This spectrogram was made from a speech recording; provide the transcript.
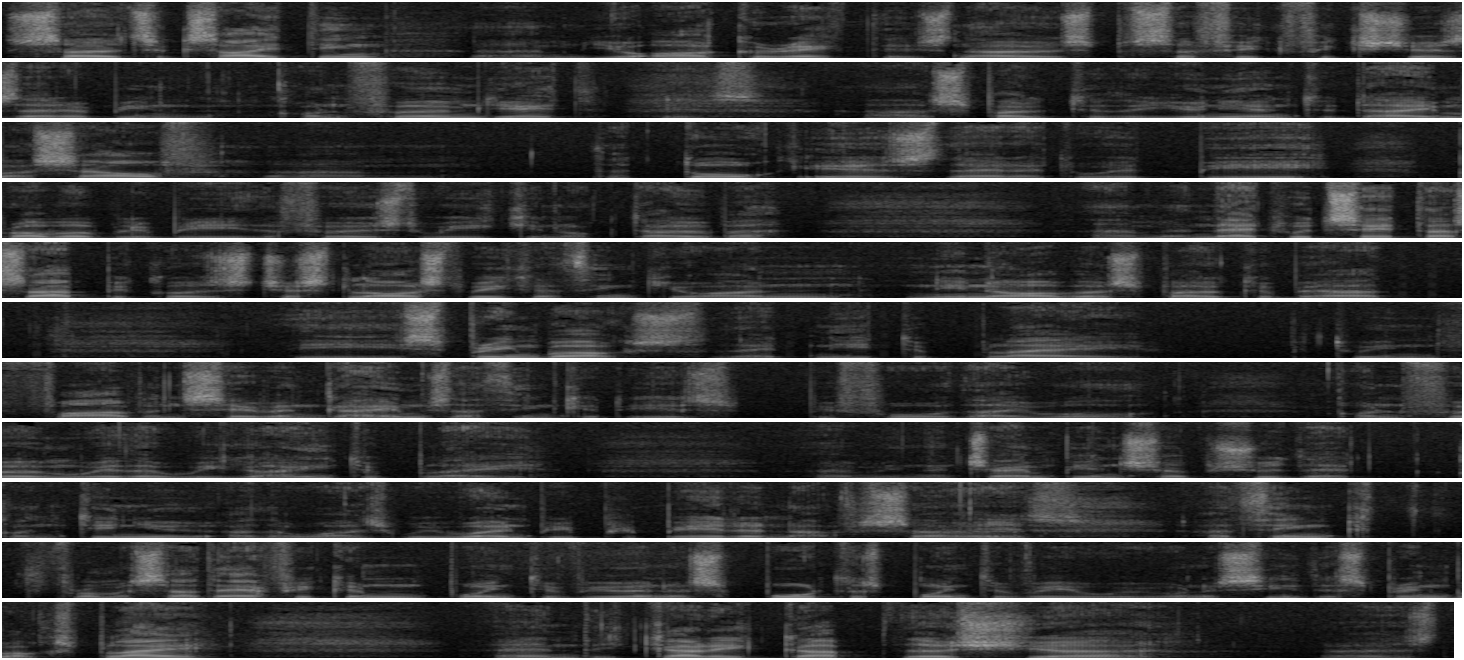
So it's exciting. Um, you are correct. There's no specific fixtures that have been confirmed yet. Yes. I spoke to the union today myself. Um, the talk is that it would be probably be the first week in October. Um, and that would set us up because just last week, I think Johan Nienaber spoke about the Springboks that need to play between five and seven games, I think it is, before they will confirm whether we're going to play um, in the championship, should that continue. Otherwise, we won't be prepared enough. So yes. I think from a South African point of view and a supporter's point of view, we want to see the Springboks play. And the Currie Cup this year, is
